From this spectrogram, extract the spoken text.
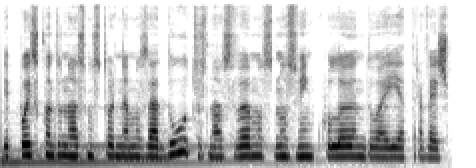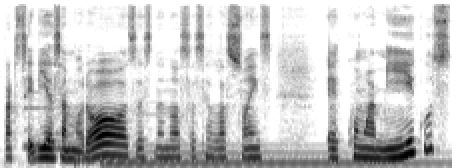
depois, quando nós nos tornamos adultos, nós vamos nos vinculando aí através de parcerias amorosas, nas nossas relações é, com amigos,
